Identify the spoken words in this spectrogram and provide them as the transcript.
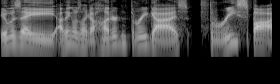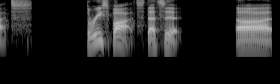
It was a I think it was like 103 guys, three spots. Three spots. That's it. Uh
